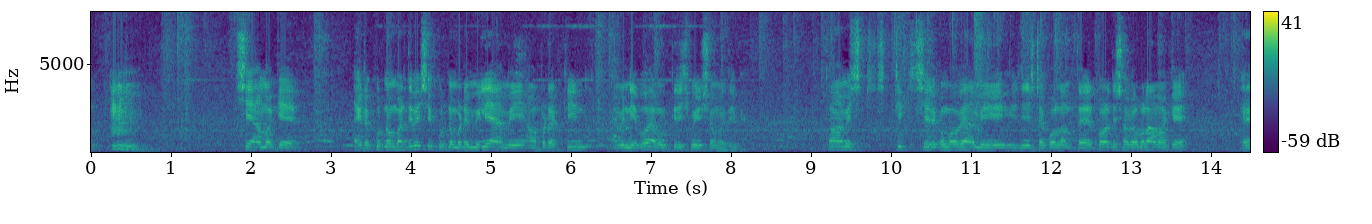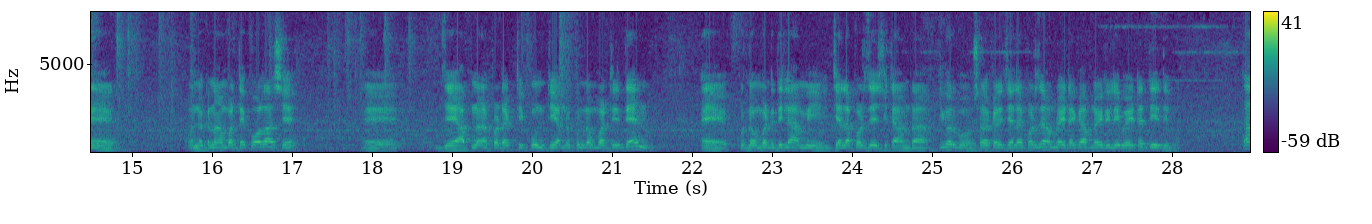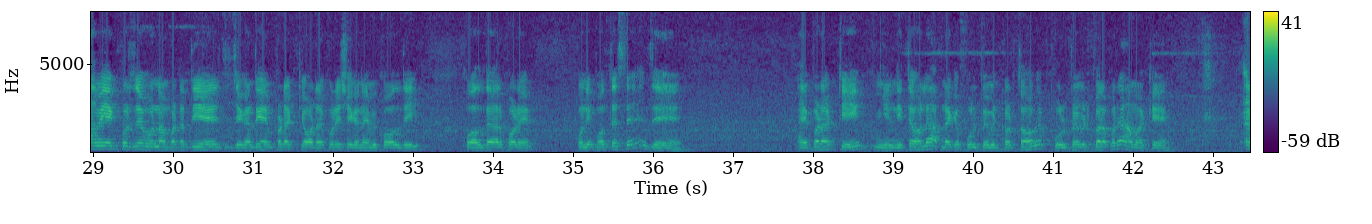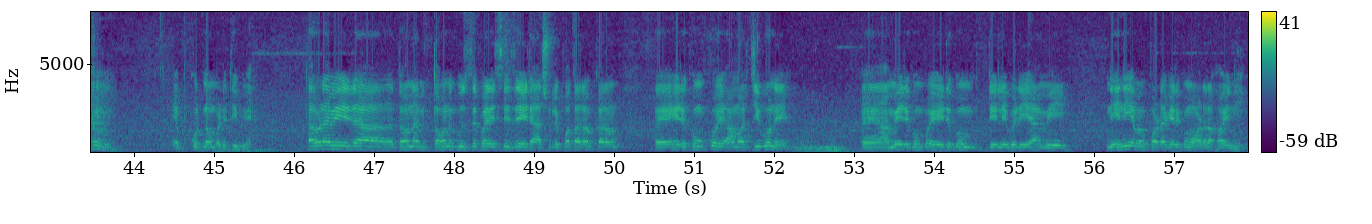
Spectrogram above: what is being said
সে আমাকে একটা কোড নম্বর দেবে, সেই কোড নাম্বারটা মিলিয়ে আমি আমার প্রোডাক্টটি আমি নেব এবং তিরিশ মিনিট সময় দেবে। তো আমি ঠিক সেরকমভাবে আমি এই জিনিসটা করলাম। তো এরপরের দিন সকালবেলা আমাকে অন্য একটা নাম্বার দিয়ে কল আসে যে আপনার প্রোডাক্টটি কোনটি, আপনি কোন নম্বরটি দেন কোন নম্বরটি দিলে আমি জেলা পর্যায়ে সেটা আমরা কী করব? সরকারি জেলা পর্যায়ে আমরা এটাকে আপনাকে ডেলিভারিটা দিয়ে দেবো। তা আমি এক পর্যায়ে ওর নাম্বারটা দিয়ে যেখান থেকে আমি প্রোডাক্টটি অর্ডার করি, সেখানে আমি কল দিই। কল দেওয়ার পরে উনি বলতেছে যে, এই প্রোডাক্টটি নিতে হলে আপনাকে ফুল পেমেন্ট করতে হবে। ফুল পেমেন্ট করার পরে আমাকে কোড নম্বরটি দিবে। তারপরে আমি এটা তখন আমি তখনই বুঝতে পেরেছি যে এটা আসলে প্রতারক, কারণ এরকম আমার জীবনে আমি এরকম এরকম ডেলিভারি আমি নিইনি এবং প্রোডাক্ট এরকম অর্ডার হয়নি।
